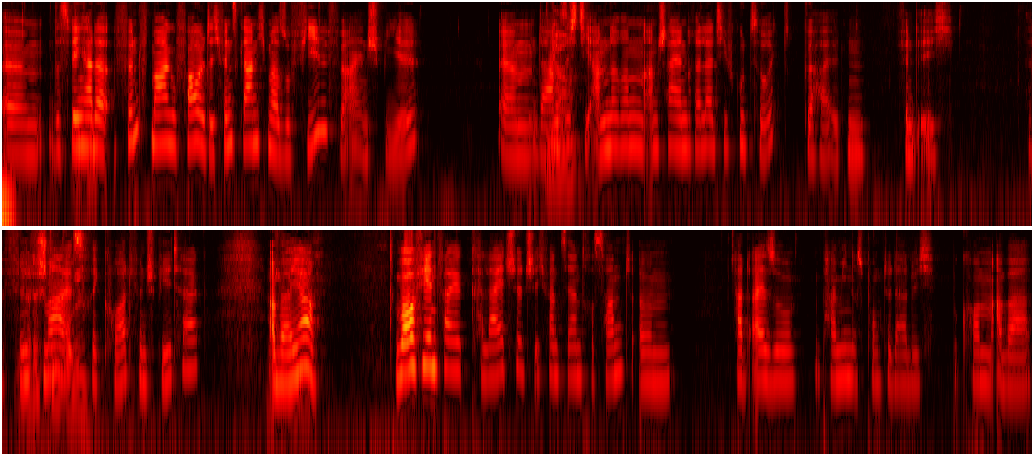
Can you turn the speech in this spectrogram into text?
Ähm, deswegen hat er fünfmal gefault. Ich finde es gar nicht mal so viel für ein Spiel. Ähm, da haben Ja. sich die anderen anscheinend relativ gut zurückgehalten, finde ich. Fünfmal stimmt als wohl. Rekord für einen Spieltag. Aber ja, war auf jeden Fall Kalajdzic. Ich fand es sehr interessant. Ähm, hat also ein paar Minuspunkte dadurch bekommen, aber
